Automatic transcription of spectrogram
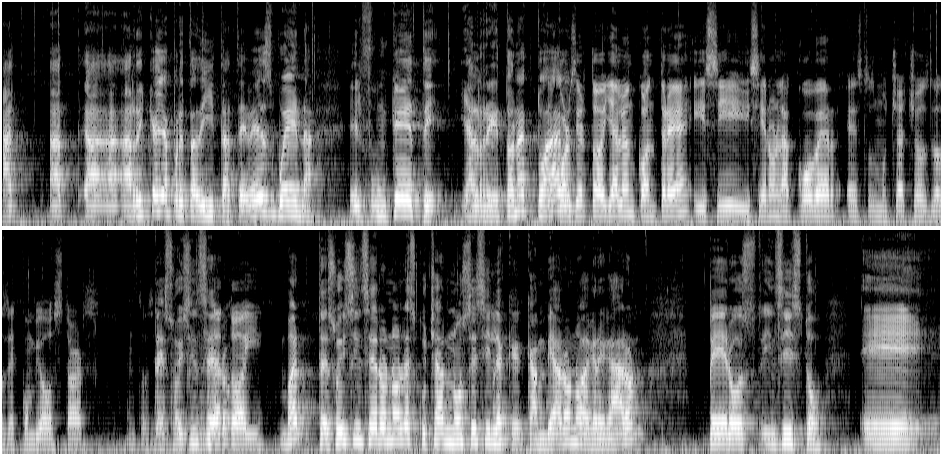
a, a- a- a rica y apretadita, te ves buena, el funquete y al reggaetón Que, actual. por cierto, ya lo encontré y sí, hicieron la cover estos muchachos, los de Cumbia All Stars. Entonces, Te soy sincero. ahí. Bueno, te soy sincero, no la escucharon, no sé si la que cambiaron o agregaron, pero insisto, eh,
